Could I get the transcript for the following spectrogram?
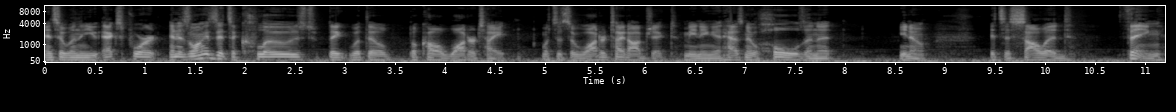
And so when you export, and as long as it's a closed, they, what they'll they'll call watertight. What's it's A watertight object, meaning it has no holes in it. You know, it's a solid thing.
